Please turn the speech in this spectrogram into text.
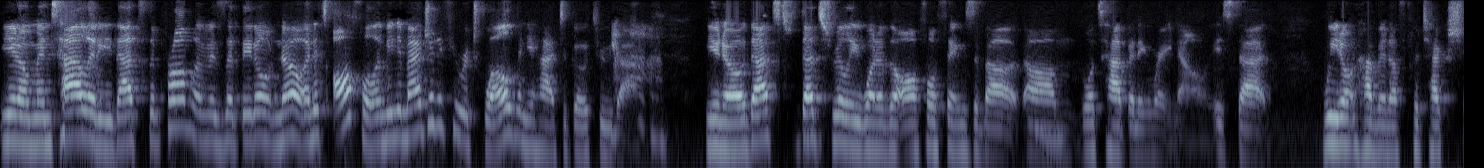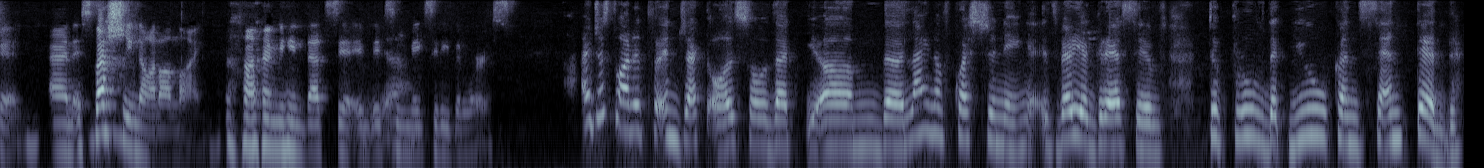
you know mentality that's the problem is that they don't know and it's awful i mean imagine if you were 12 and you had to go through that you know that's that's really one of the awful things about um, what's happening right now is that we don't have enough protection and especially not online i mean that's it it, yeah. it makes it even worse I just wanted to inject also that um, the line of questioning is very aggressive to prove that you consented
